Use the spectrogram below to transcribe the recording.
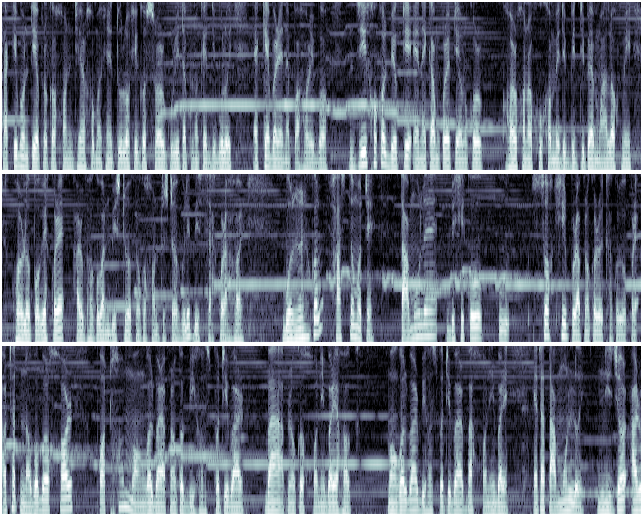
চাকি বন্তি আপোনালোকৰ সন্ধিয়াৰ সময়খিনি তুলসী গছৰ গুৰিত আপোনালোকে দিবলৈ একেবাৰে নাপাহৰিব। যিসকল ব্যক্তিয়ে এনে কাম কৰে তেওঁলোকৰ ঘৰখনৰ সুখ সমৃদ্ধি বৃদ্ধি পায়। মা লক্ষ্মী ঘৰলৈ প্ৰৱেশ কৰে আৰু ভগৱান বিষ্ণু আপোনালোকক সন্তুষ্ট হয় বুলি বিশ্বাস কৰা হয়। বন্ধুসকল শাস্ত্ৰমতে তামোলে বিশেষকৈ কুচখীৰ পৰা আপোনালোকক ৰক্ষা কৰিব পাৰে। অৰ্থাৎ নৱবৰ্ষৰ প্ৰথম মংগলবাৰ আপোনালোকৰ বৃহস্পতিবাৰ বা আপোনালোকৰ শনিবাৰে হওক মংগলবাৰ বৃহস্পতিবাৰ বা শনিবাৰে এটা তামোল লৈ নিজৰ আৰু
